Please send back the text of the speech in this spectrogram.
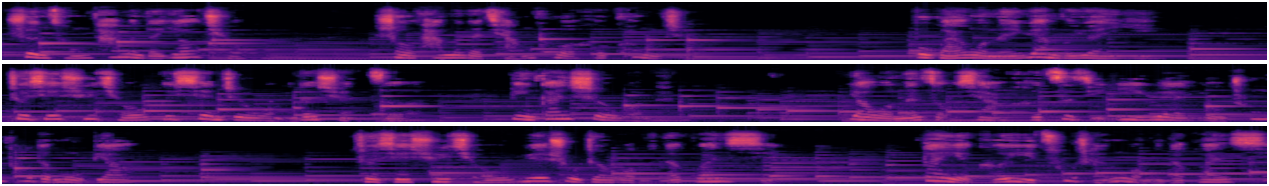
顺从他们的要求，受他们的强迫和控制。不管我们愿不愿意，这些需求会限制我们的选择，并干涉我们，要我们走向和自己意愿有冲突的目标。这些需求约束着我们的关系，但也可以促成我们的关系，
